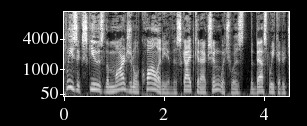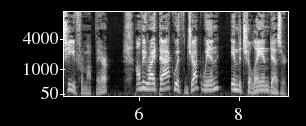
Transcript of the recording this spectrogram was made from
Please excuse the marginal quality of the Skype connection, which was the best we could achieve from up there. I'll be right back with Jut Wynne in the Chilean desert.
